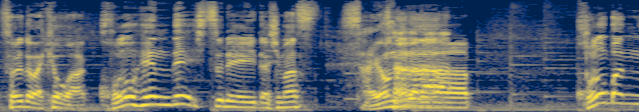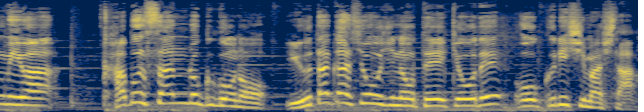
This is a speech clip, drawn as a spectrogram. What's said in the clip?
それでは今日はこの辺で失礼いたします。さようなら。この番組は株三六五の豊か商事の提供でお送りしました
